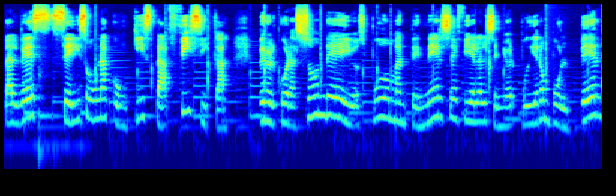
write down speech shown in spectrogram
Tal vez se hizo una conquista física, pero el corazón de ellos pudo mantenerse fiel al Señor, pudieron volver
